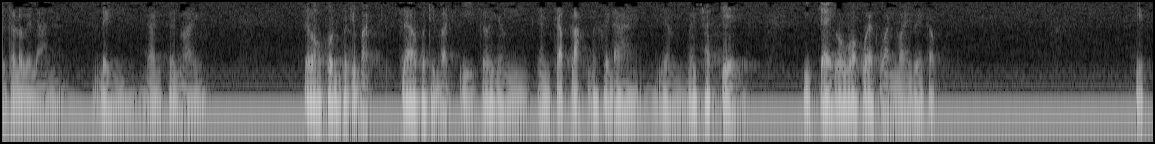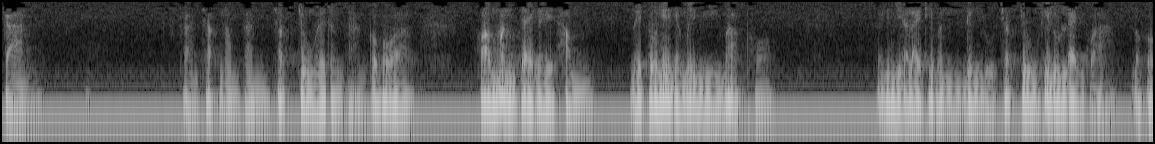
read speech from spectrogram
อยู่ตลอดเวลานะเล็งการเคลื่อนไหว แต่บางคนปฏิบัติแล้วปฏิบัติอีกก็ยังยังจับหลักไม่ค่อยได้ ยังไม่ชัดเจนจิตใจก็วอกแวกวันไหวไปกับ เหตุการณ์ การชักนำกันชักจูงอะไรต่าง ๆ ก็เพราะว่าความมั่นใจในธรรมในตัวนี้ยังไม่มีมากพอแล้วมีอะไรที่มันดึงดูดชักจูงที่รุนแรงกว่า แล้วก็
